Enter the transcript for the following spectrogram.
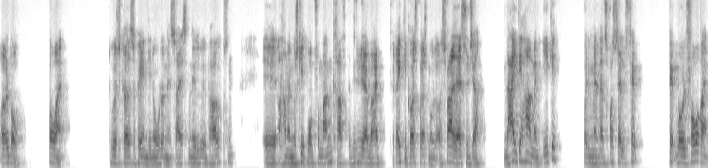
Aalborg foran, du har skrevet så pænt i noterne 16-11 i pausen, øh, og har man måske brugt for mange kræfter? Det synes jeg var et rigtig godt spørgsmål, og svaret er, synes jeg, nej, det har man ikke, fordi man er trods alt fem, fem mål foran.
